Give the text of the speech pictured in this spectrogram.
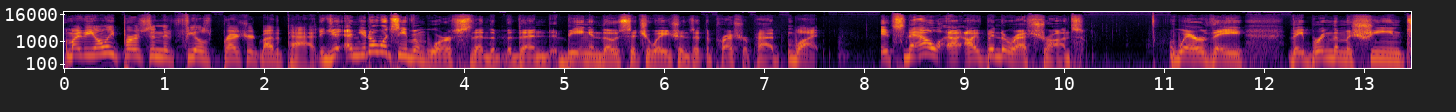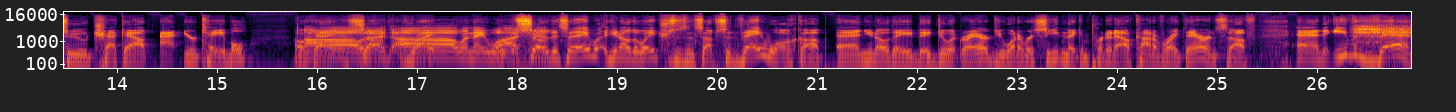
Am I the only person that feels pressured by the pad? You, and you know what's even worse than the than being in those situations at the pressure pad? What? It's now I, I've been to restaurants where they they bring the machine to check out at your table. Okay, Oh, so that- right oh, when they watch so it. they, you know, the waitresses and stuff. So they walk up and you know they they do it right there. Do you want a receipt? And they can print it out kind of right there and stuff. And even then,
